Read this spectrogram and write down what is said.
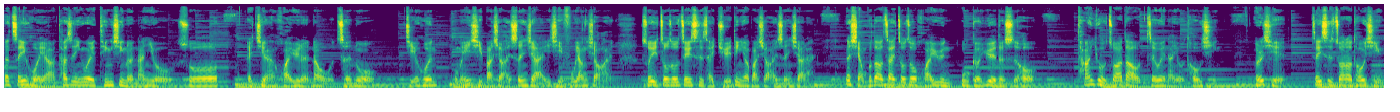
那这一回啊，她是因为听信了男友说，哎，既然怀孕了，那我承诺结婚，我们一起把小孩生下来，一起抚养小孩。所以周周这一次才决定要把小孩生下来。那想不到在周周怀孕五个月的时候，她又抓到这位男友偷情，而且。这一次抓到偷情，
